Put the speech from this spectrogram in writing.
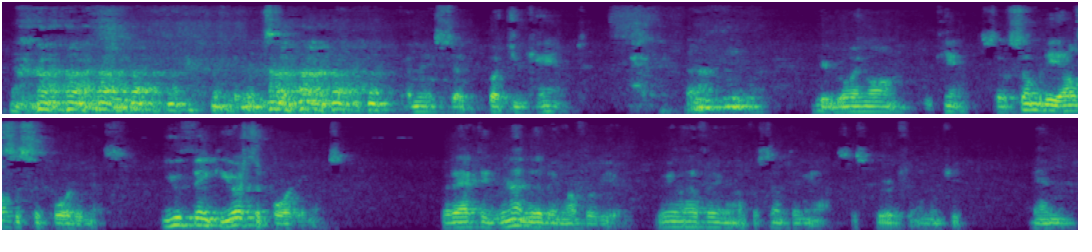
and, then he said, but you can't. You're going on. You can't. So somebody else is supporting us. You think you're supporting us, but actually we're not living off of you. We're living off of something else, a spiritual energy. And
